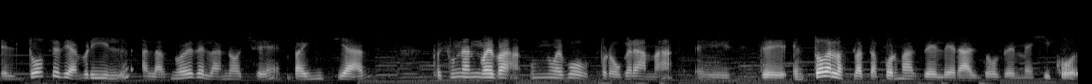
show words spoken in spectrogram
El 12 de abril a las 9 de la noche va a iniciar pues una nueva, un nuevo programa este, en todas las plataformas del Heraldo de México,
